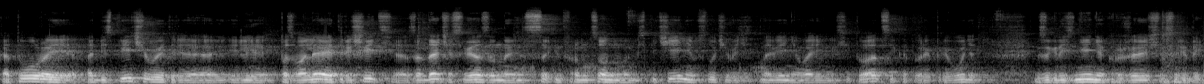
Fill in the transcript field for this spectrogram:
который обеспечивает или позволяет решить задачи, связанные с информационным обеспечением в случае возникновения аварийных ситуаций, которые приводят к загрязнению окружающей среды.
